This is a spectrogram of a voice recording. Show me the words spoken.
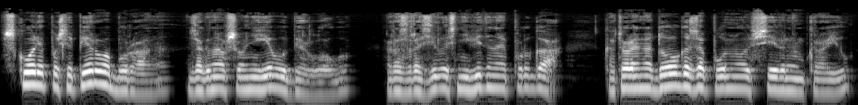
вскоре после первого бурана, загнавшего Ниеву в берлогу, разразилась невиданная пурга, которая надолго запомнилась в северном краю,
